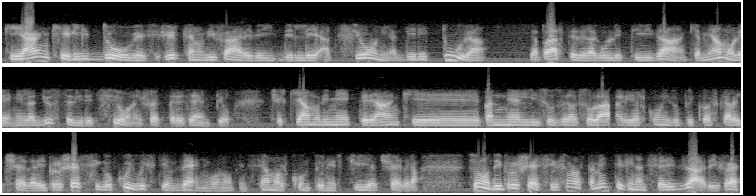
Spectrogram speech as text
che anche lì dove si cercano di fare dei, delle azioni addirittura da parte della collettività, chiamiamole nella giusta direzione, cioè per esempio cerchiamo di mettere anche pannelli solari, alcuni su piccola scala, eccetera, i processi con cui questi avvengono, pensiamo al conto energia, eccetera, sono dei processi che sono altamente finanziarizzati, cioè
